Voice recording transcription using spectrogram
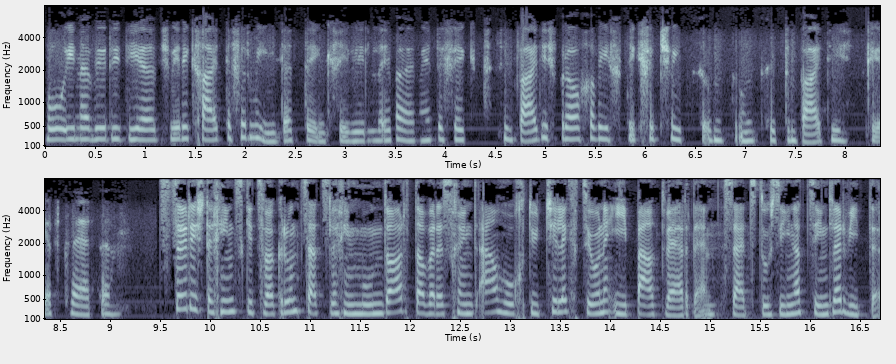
die ihnen würde die Schwierigkeiten vermeiden, denke ich. Weil eben im Endeffekt sind beide Sprachen wichtig für die Schweiz und, und sollten beide geübt werden. In Zürich der Kinski zwar grundsätzlich in Mundart, aber es können auch hochdeutsche Lektionen eingebaut werden, sagt Dusina Zindler weiter.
